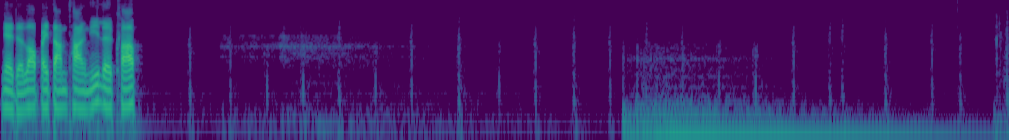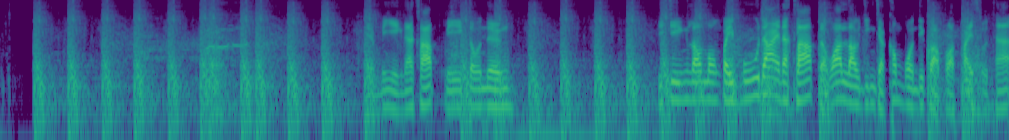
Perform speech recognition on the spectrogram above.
เนี่ยเดี๋ยวเราไปตามทางนี้เลยครับ เดี๋ยว มีอีกนะครับ มีอีกตัวหนึ่งจริงๆ เราลงไปบู๊ได้นะครับ แต่ว่าเรายิงจากข้างบนดีกว่าปลอดภัยสุดฮะ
